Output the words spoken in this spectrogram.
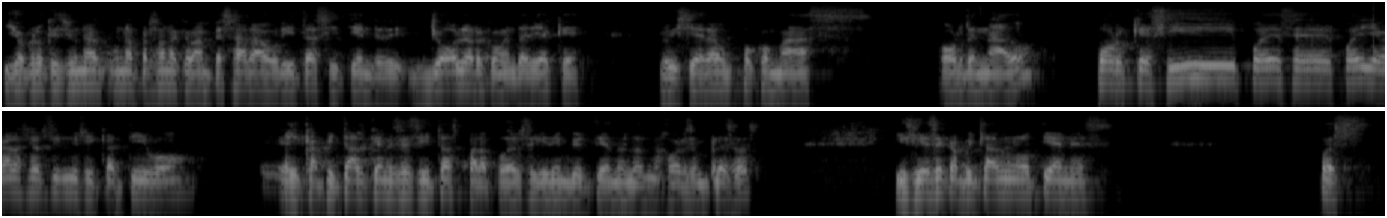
yo creo que si una, una, persona que va a empezar ahorita, si tiene, yo le recomendaría que lo hiciera un poco más ordenado, porque sí puede ser, puede llegar a ser significativo el capital que necesitas para poder seguir invirtiendo en las mejores empresas. Y si ese capital no lo tienes, pues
